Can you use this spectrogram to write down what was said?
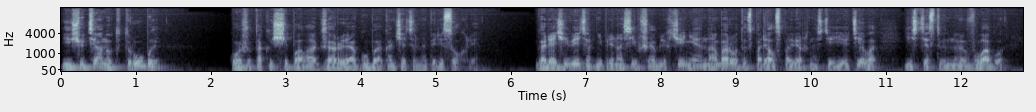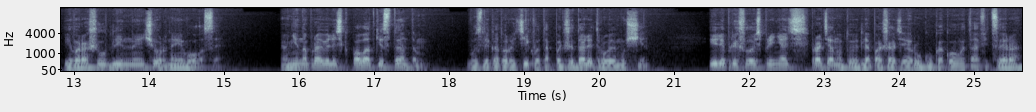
И еще тянут трубы? Кожу так и щипало от жары, а губы окончательно пересохли. Горячий ветер, не приносивший облегчения, наоборот испарял с поверхности ее тела естественную влагу и ворошил длинные черные волосы. Они направились к палатке с тентом, возле которой Тиквата поджидали трое мужчин. Или пришлось принять протянутую для пожатия руку какого-то офицера,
